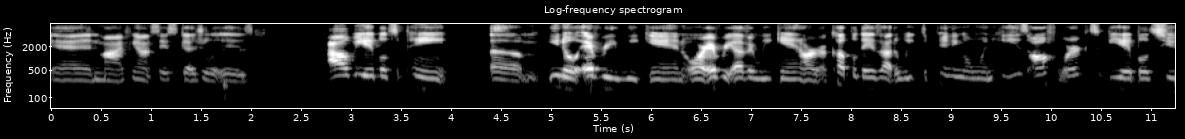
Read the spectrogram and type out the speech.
and my fiance's schedule is I'll be able to paint um, you know, every weekend or every other weekend or a couple days out of the week, depending on when he's off work, to be able to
